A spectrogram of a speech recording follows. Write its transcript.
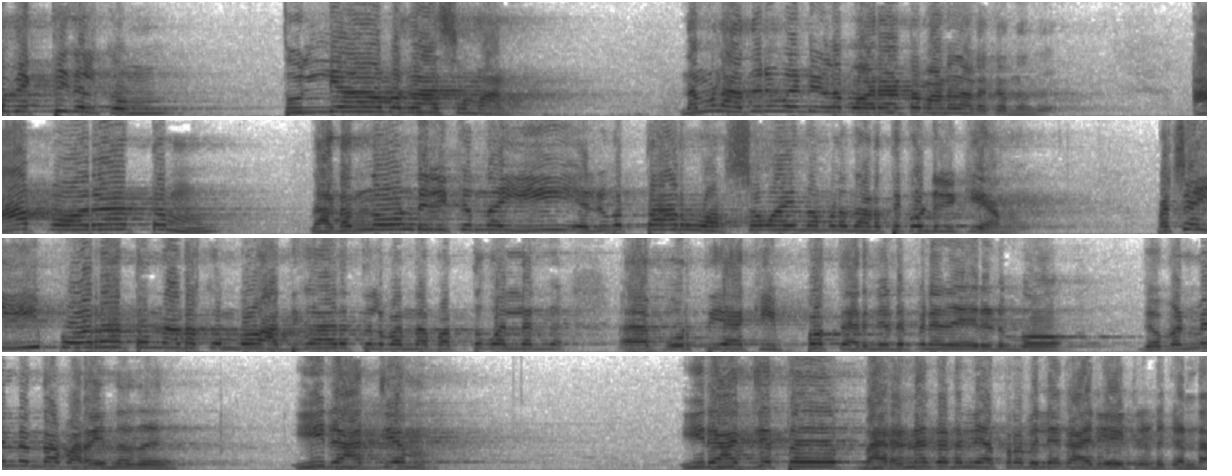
വ്യക്തികൾക്കും തുല്യാവകാശമാണ്. നമ്മൾ അതിനു വേണ്ടിയുള്ള പോരാട്ടമാണ് നടക്കുന്നത്. ആ പോരാട്ടം നടന്നുകൊണ്ടിരിക്കുന്ന ഈ എഴുപത്തി വർഷമായി നമ്മൾ നടത്തിക്കൊണ്ടിരിക്കുകയാണ്. പക്ഷെ ഈ പോരാട്ടം നടക്കുമ്പോൾ അധികാരത്തിൽ വന്ന പത്ത് കൊല്ലം പൂർത്തിയാക്കി ഇപ്പൊ തെരഞ്ഞെടുപ്പിനെ നേരിടുമ്പോൾ ഗവൺമെന്റ് എന്താ പറയുന്നത്? ഈ രാജ്യം ഈ രാജ്യത്ത് ഭരണഘടന അത്ര വലിയ കാര്യമായിട്ട് എടുക്കണ്ട.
